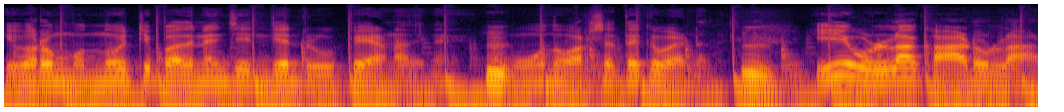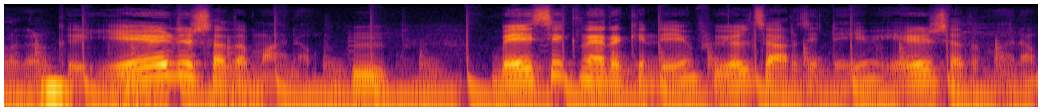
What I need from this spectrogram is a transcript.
ഇവറും മുന്നൂറ്റി പതിനഞ്ച് ഇന്ത്യൻ രൂപയാണ് അതിന് മൂന്ന് വർഷത്തേക്ക് വേണ്ടത്. ഈ ഉള്ള കാർഡുള്ള ആളുകൾക്ക് ഏഴ് ശതമാനം. ബേസിക് നിരക്കിന്റെയും ഫ്യൂൽ ചാർജിന്റെയും ഏഴ് ശതമാനം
